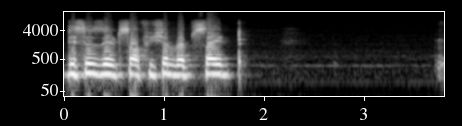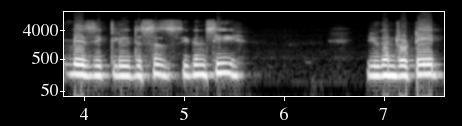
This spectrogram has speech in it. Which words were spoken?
this is its official website. Basically this is you can see you can rotate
